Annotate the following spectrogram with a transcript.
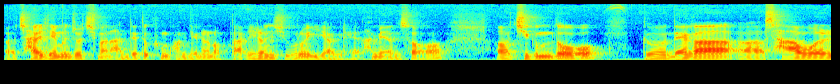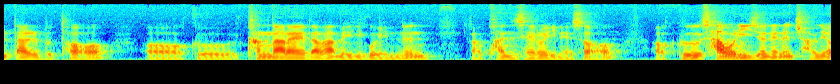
어, 잘 되면 좋지만 안 돼도 큰 관계는 없다. 이런 식으로 이야기를 해- 하면서 어, 지금도 그 내가 어, 4월 달부터 어, 그 각 나라에다가 매기고 있는 어, 관세로 인해서 어, 그 4월 이전에는 전혀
